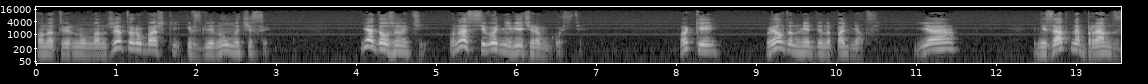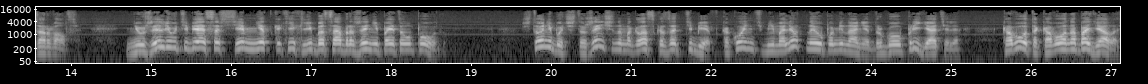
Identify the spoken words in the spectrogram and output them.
Он отвернул манжету рубашки и взглянул на часы. Я должен идти. У нас сегодня вечером гости. О'кей. Уэлдон медленно поднялся. Я внезапно Бранд взорвался. Неужели у тебя совсем нет каких-либо соображений по этому поводу? Что-нибудь, что женщина могла сказать тебе какое-нибудь мимолетное упоминание другого приятеля, кого-то, кого она боялась.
